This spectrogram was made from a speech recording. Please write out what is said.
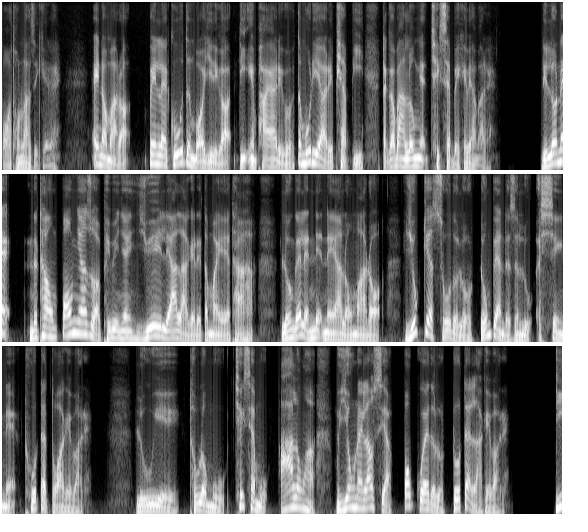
ပေါ်ထွန်းလာစေခဲ့တယ်အဲ့နောက်မှာတော့ပင်လယ်ကူးတင်ပေါ်ကြီးတွေကဒီ empire တွေကိုတမှုရိယာတွေဖြတ်ပြီးတကဘာလုံးနဲ့ချိတ်ဆက်ပေးခဲ့ပြန်ပါတယ်ဒီလိုနဲ့ 2000ပေါင်းများစွာဖေးဖေးချင်းရွေးလျားလာခဲ့တဲ့တမိုင်ရထားဟာလွန်ခဲ့တဲ့နှစ်200လုံးမှာတော့ရုတ်တက်ဆိုးသလိုတုံးပြန်တဲ့စလူအရှိန်နဲ့ထိုးတက်သွားခဲ့ပါတယ်လူဦးရေထုတ်လုပ်မှုချိတ်ဆက်မှုအားလုံးဟာမယုံနိုင်လောက်စရာပောက်ကွဲသလိုတိုးတက်လာခဲ့ပါတယ်ဒီ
